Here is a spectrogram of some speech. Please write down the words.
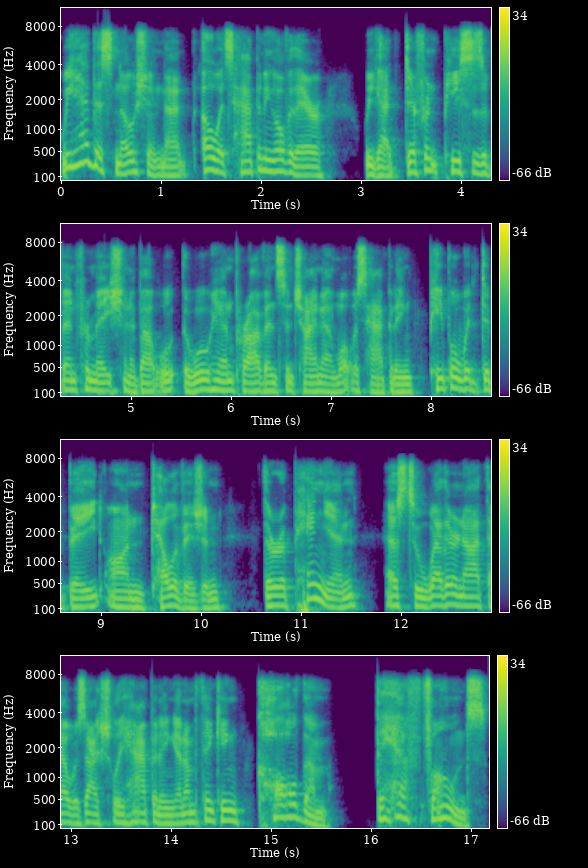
we had this notion that, oh, it's happening over there. We got different pieces of information about the Wuhan province in China and what was happening. People would debate on television their opinion as to whether or not that was actually happening. And I'm thinking, call them. They have phones.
